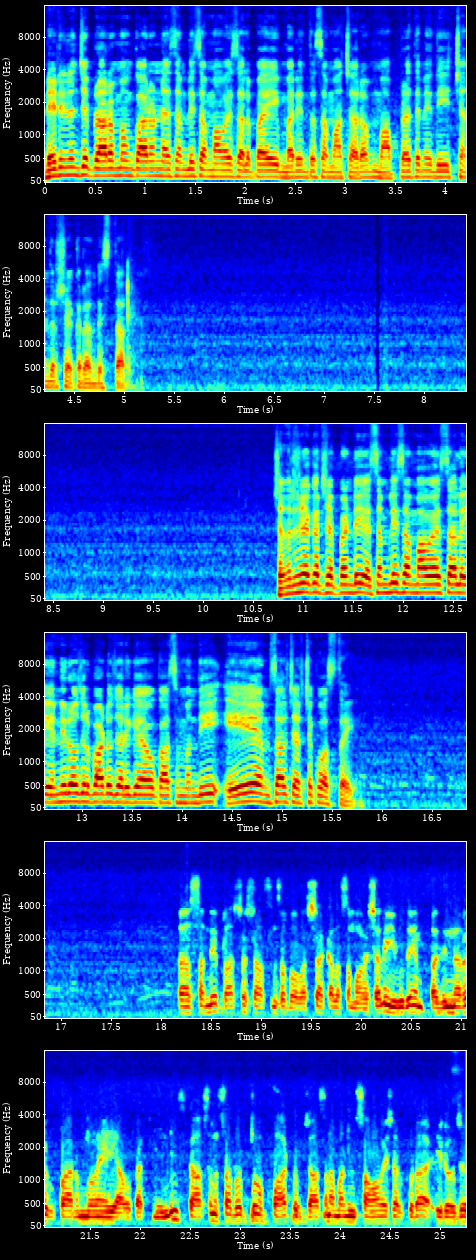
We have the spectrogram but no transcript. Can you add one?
నేటి నుంచి ప్రారంభం కానున్న అసెంబ్లీ సమావేశాలపై మరింత సమాచారం మా ప్రతినిధి చంద్రశేఖర్ అందిస్తారు. చంద్రశేఖర్ చెప్పండి అసెంబ్లీ సమావేశాలు ఎన్ని రోజుల పాటు జరిగే అవకాశం ఉంది? ఏ ఏ అంశాలు చర్చకు వస్తాయి? సందీప్ రాష్ట్ర శాసనసభ వర్షాకాల సమావేశాలు ఈ ఉదయం పదిన్నరకు ప్రారంభమయ్యే అవకాశం ఉంది. శాసనసభతో పాటు శాసన మండలి సమావేశాలు కూడా ఈ రోజు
